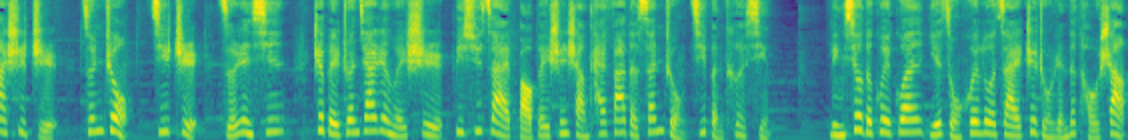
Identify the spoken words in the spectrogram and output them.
R 是指尊重、机智、责任心，这被专家认为是必须在宝贝身上开发的三种基本特性。领袖的桂冠也总会落在这种人的头上，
